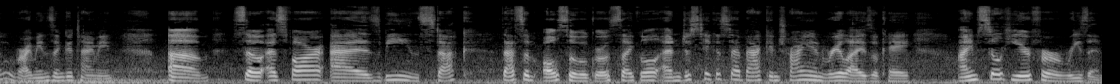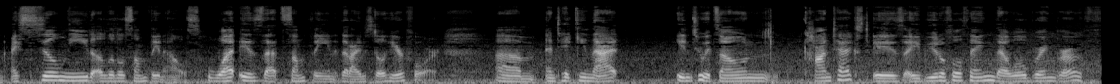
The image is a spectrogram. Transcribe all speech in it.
ooh, rhyming's in good timing. Um, so as far as being stuck, that's a, also a growth cycle and just take a step back and try and realize, okay, I'm still here for a reason. I still need a little something else. What is that something that I'm still here for? Um, and taking that into its own context is a beautiful thing that will bring growth.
